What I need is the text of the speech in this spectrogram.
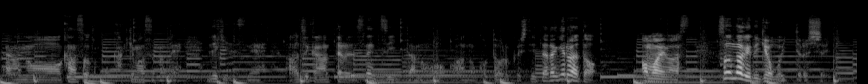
あのー、感想とか書きますので、ぜひですね、時間あったらですね、Twitter の方、あの、ご登録していただければと思います。そんなわけで今日もいってらっしゃい。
